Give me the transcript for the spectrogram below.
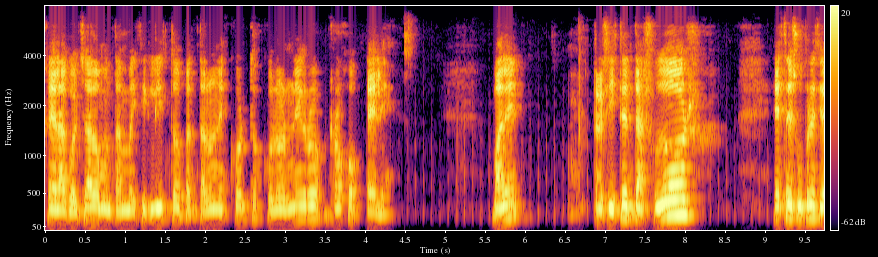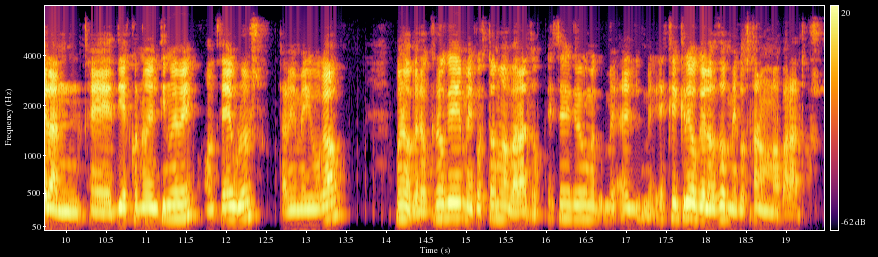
gel acolchado, mountain biciclista, pantalones cortos, color negro, rojo L. Vale, resistente al sudor. Este su precio eran 10,99, eh, 11 euros, también me he equivocado. Bueno, pero creo que me costó más barato. Este creo que es que creo que los dos me costaron más baratos.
